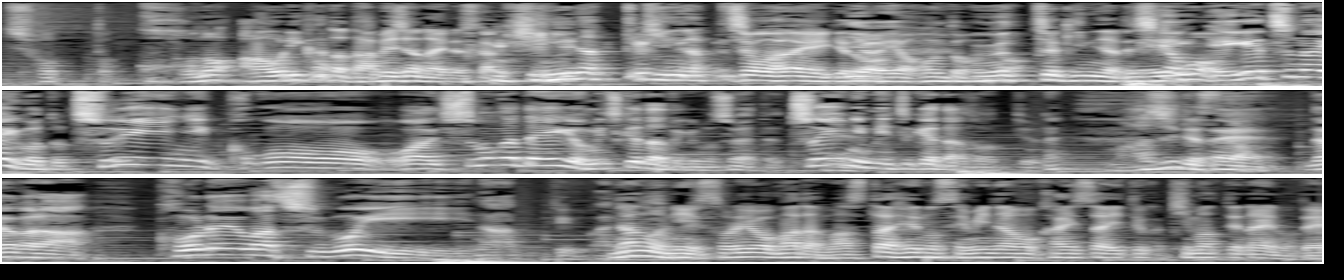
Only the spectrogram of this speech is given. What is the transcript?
ちょっと、この煽り方ダメじゃないですか。気になって気になってしょうがないけど。いやいや本当むっちゃ気になって。しかも、ええげつないこと、ついにここは質問型営業を見つけた時もそうやった。ついに見つけたぞっていうね。マジですか、ええだから、これはすごいなっていうかね。なのに、それをまだマスター編のセミナーも開催というか決まってないので、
